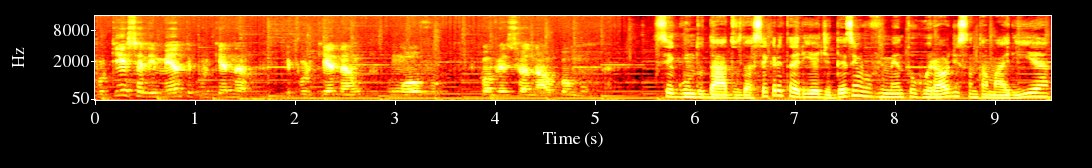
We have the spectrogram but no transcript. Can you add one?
por que esse alimento e por que não, e por que não um ovo convencional comum. Né? Segundo dados da Secretaria de Desenvolvimento Rural de Santa Maria,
